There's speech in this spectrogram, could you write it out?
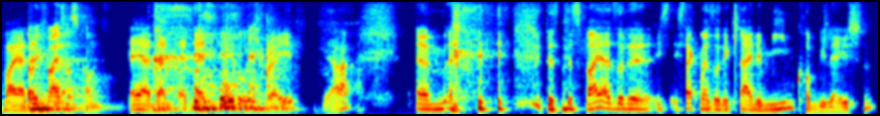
war ja dann. Ich weiß, was kommt. Ja, ja, dein, dein, Mono-Trade, ja. Ähm, das, das war ja so eine, ich, ich sag mal, so eine kleine Meme-Compilation.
